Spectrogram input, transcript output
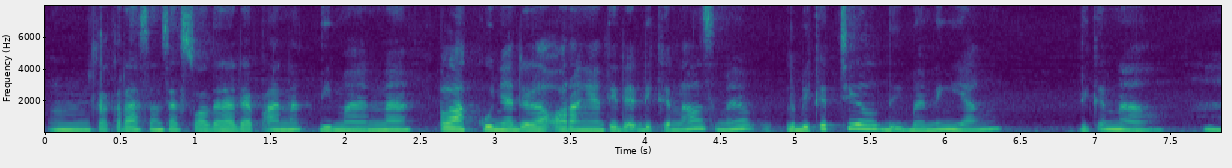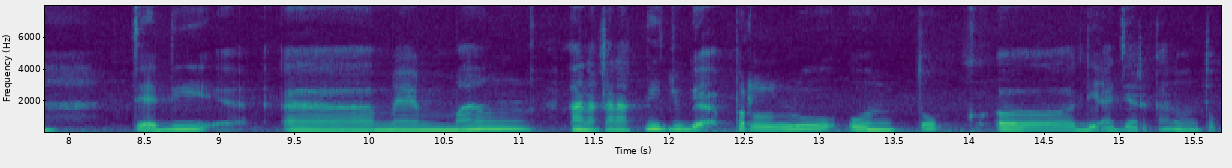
um, kekerasan seksual terhadap anak di mana pelakunya adalah orang yang tidak dikenal sebenarnya lebih kecil dibanding yang dikenal. Hmm. Jadi uh, memang anak-anak ini juga perlu untuk uh, diajarkan untuk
